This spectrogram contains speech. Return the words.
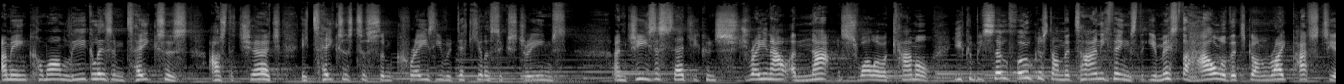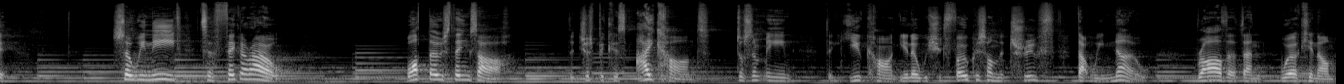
I mean, come on, legalism takes us as the church, it takes us to some crazy, ridiculous extremes. And Jesus said you can strain out a gnat and swallow a camel. You can be so focused on the tiny things that you miss the howler that's gone right past you. So we need to figure out what those things are. That just because I can't doesn't mean that you can't. You know, we should focus on the truth that we know rather than working on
